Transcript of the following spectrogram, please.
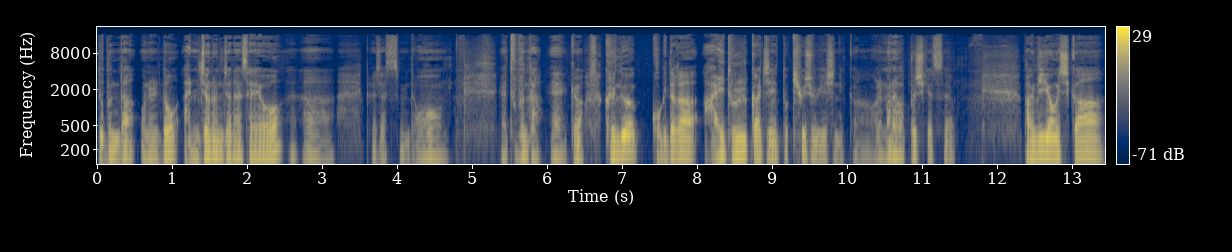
두 분 다 오늘도 안전운전 하세요. 아, 그러셨습니다. 어, 두 분 다. 예, 그, 그런데 거기다가 아이 둘까지 또 키우시고 계시니까 얼마나 바쁘시겠어요. 방비경 씨가,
